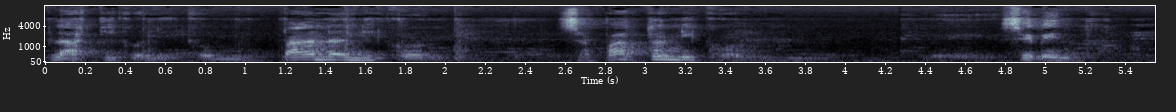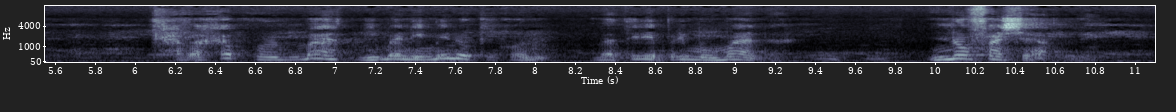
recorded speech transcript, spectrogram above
plástico, ni con pana, ni con zapatos, ni con eh, cemento. Trabajamos más, ni más ni menos que con materia prima humana. No fallarle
